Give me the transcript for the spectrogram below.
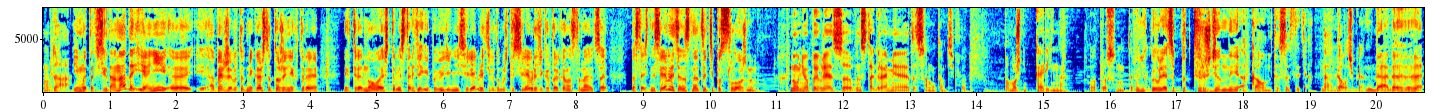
Ну да. Им это всегда надо, и они, э, опять же, вот это, мне кажется, тоже некоторая, некоторая новая, что ли, стратегия поведения селебрити, потому что селебрити, как только она становится достаточно селебрити, она становится, типа, сложным. Ну, у него появляется в Инстаграме этот самый, там, типа, помощник Карина по вопросам интерфейса. У них появляются подтвержденные аккаунты в соцсетях. Да, галочка. Да, да, да, да.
